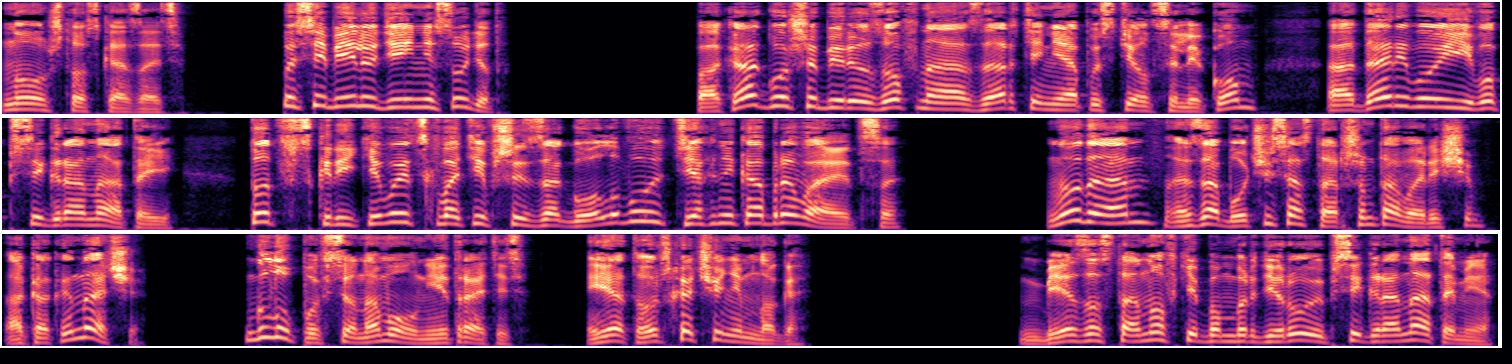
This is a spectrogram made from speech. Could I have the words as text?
Ну, что сказать. По себе людей не судят. Пока Гоша Бирюзов на азарте не опустил целиком, одариваю его пси-гранатой. Тот вскрикивает, схватившись за голову, техника обрывается. Ну да, забочусь о старшем товарище, а как иначе? Глупо все на молнии тратить. Я тоже хочу немного. Без остановки бомбардирую пси-гранатами,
